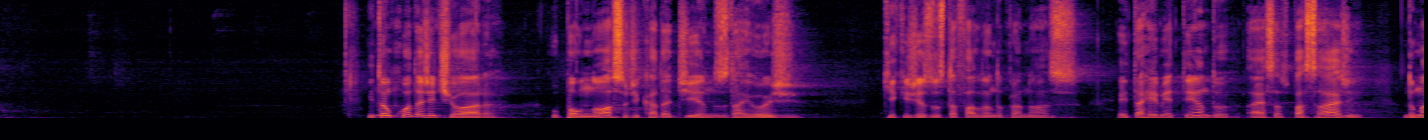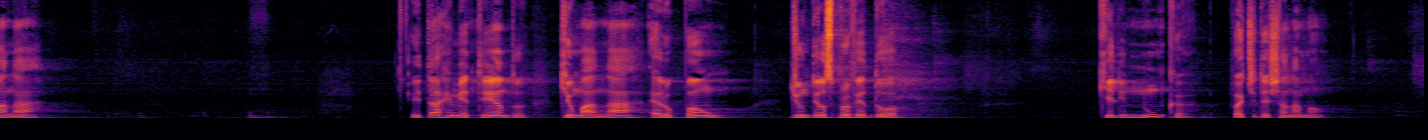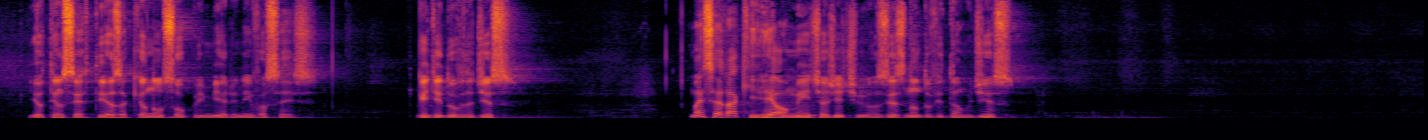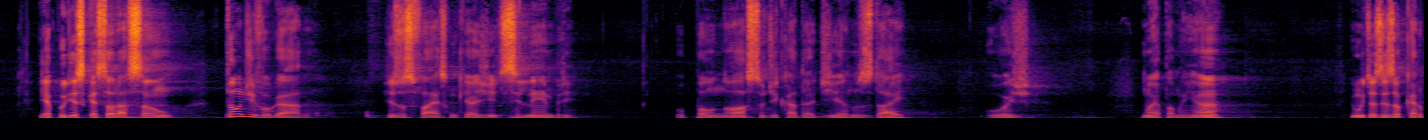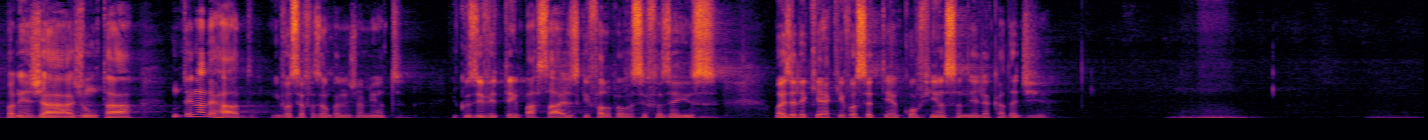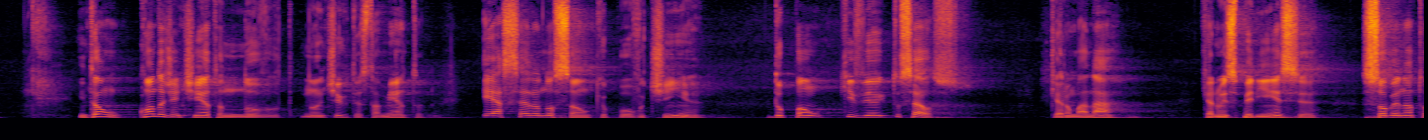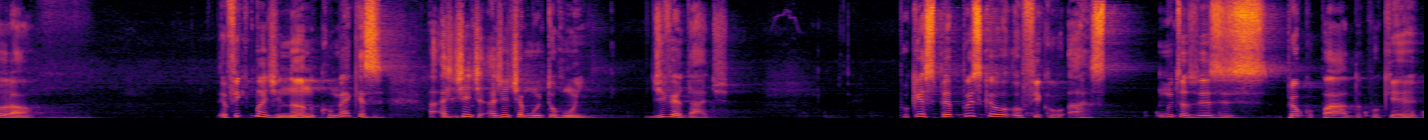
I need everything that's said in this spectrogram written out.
Então, quando a gente ora, o pão nosso de cada dia nos dai hoje, o que, que Jesus está falando para nós? Ele está remetendo a essa passagem do maná. Ele está remetendo que o maná era o pão de um Deus provedor, que Ele nunca vai te deixar na mão. E eu tenho certeza que eu não sou o primeiro e nem vocês. Alguém tem dúvida disso? Mas será que realmente a gente às vezes não duvidamos disso? E é por isso que essa oração tão divulgada, Jesus faz com que a gente se lembre: o pão nosso de cada dia nos dai hoje. Não é para amanhã. E muitas vezes eu quero planejar, juntar. Não tem nada errado em você fazer um planejamento. Inclusive, tem passagens que falam para você fazer isso mas Ele quer que você tenha confiança nele a cada dia. Então, quando a gente entra no, Novo, no Antigo Testamento, essa era a noção que o povo tinha do pão que veio dos céus, que era o maná, que era uma experiência sobrenatural. Eu fico imaginando como é que esse, a gente, a gente é muito ruim, de verdade. Porque por isso que eu, eu fico muitas vezes preocupado, porque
